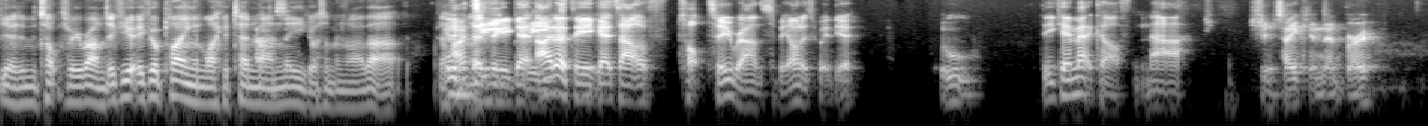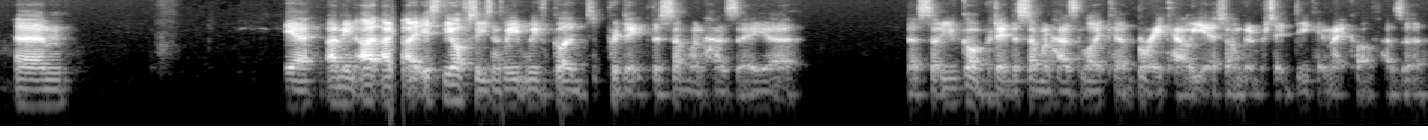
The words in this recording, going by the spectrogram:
Yeah, in the top three rounds. If you if you're playing in like a ten man league or something like that, In a I definitely. don't think it deep get. I don't think it it gets out of top two rounds. To be honest with you, Ooh, DK Metcalf. Nah. should have taken him then, bro. Um, yeah, I mean, I, I, I it's the off season. We we've got to predict that someone has a. Uh, that so you've got to predict that someone has like a breakout year. So I'm going to predict DK Metcalf has a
